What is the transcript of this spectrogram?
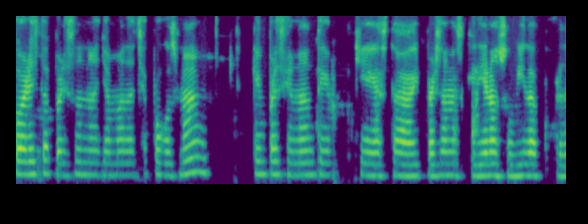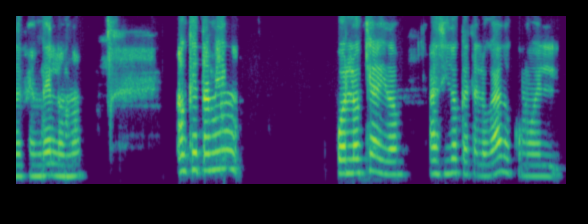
por esta persona llamada Chapo Guzmán. Qué impresionante que hasta hay personas que dieron su vida por defenderlo, ¿no? Aunque también, por lo que ha ido, ha sido catalogado como el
